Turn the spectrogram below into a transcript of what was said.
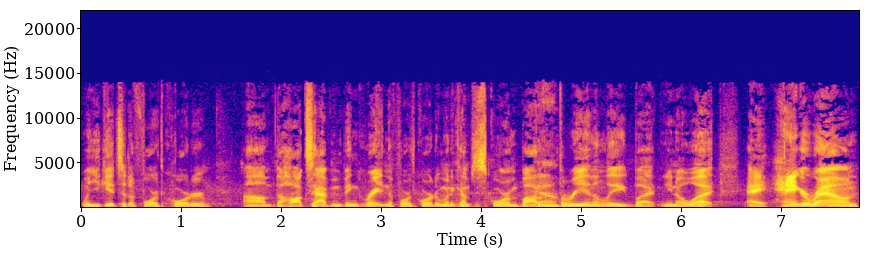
When you get to the fourth quarter, um, the Hawks haven't been great in the fourth quarter when it comes to scoring, bottom Yeah. three in the league. But you know what? Hey, hang around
